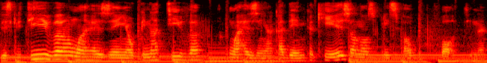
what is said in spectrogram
descritiva, uma resenha opinativa, uma resenha acadêmica, que esse é o nosso principal forte, né?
